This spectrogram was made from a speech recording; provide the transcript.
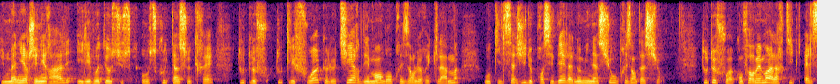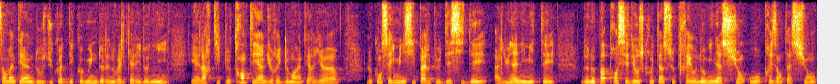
D'une manière générale, il est voté au, scrutin secret toutes, les fois que le tiers des membres présents le réclame ou qu'il s'agit de procéder à la nomination ou présentation. Toutefois, conformément à l'article L121-12 du Code des communes de la Nouvelle-Calédonie et à l'article 31 du règlement intérieur, le conseil municipal peut décider, à l'unanimité, de ne pas procéder au scrutin secret, aux nominations ou aux présentations,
